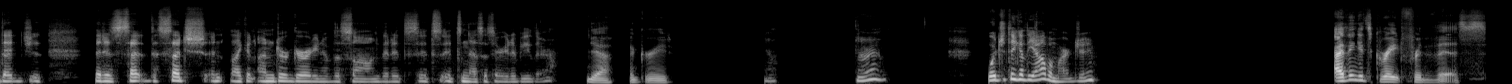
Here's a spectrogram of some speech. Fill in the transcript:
that that is su- such an, like an undergirding of the song that it's it's it's necessary to be there. Yeah. Agreed. All right. What'd you think of the album art, Jay? I think it's great for this.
